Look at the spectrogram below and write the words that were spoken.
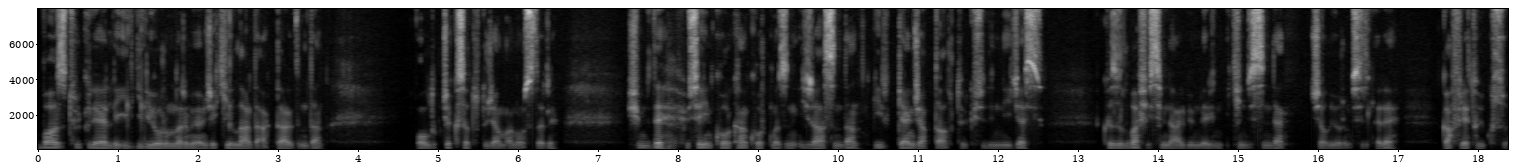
bazı türkülerle ilgili yorumlarımı önceki yıllarda aktardığımdan oldukça kısa tutacağım anonsları. Şimdi de Hüseyin Korkan Korkmaz'ın icrasından bir Genç Aptal türküsü dinleyeceğiz. Kızılbaş isimli albümlerin ikincisinden çalıyorum sizlere. Gaflet Uykusu.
